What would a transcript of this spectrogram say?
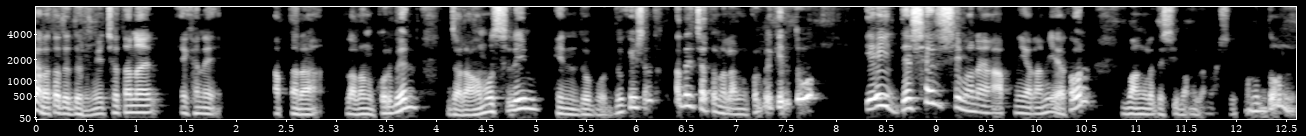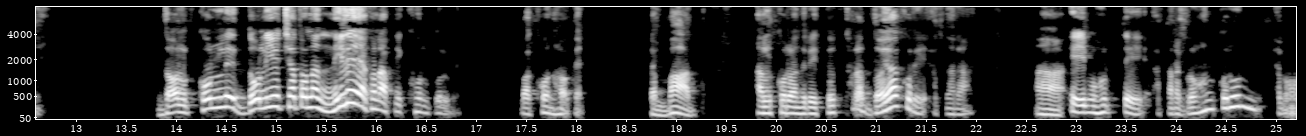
তারা তাদের ধর্মীয় চেতনায় এখানে আপনারা লালন করবেন। যারা অমুসলিম, হিন্দু, বৌদ্ধ, খ্রিস্টান তাদের চেতনা লালন করবে। কিন্তু এই দেশের সীমানায় আপনি আর আমি এখন বাংলাদেশি, বাংলাভাষী, কোনো দল নেই। দল করলে দলীয় চেতনা নিলে এখন আপনি খুন করবেন বা খুন হবেন। এটা বাদ। আল কোরআনের এই তথ্যটা দয়া করে আপনারা এই মুহূর্তে আপনারা গ্রহণ করুন এবং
